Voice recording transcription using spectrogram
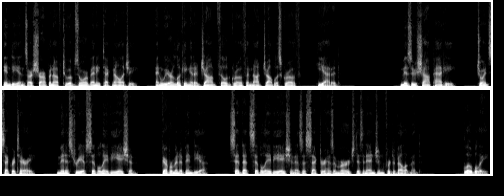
Indians are sharp enough to absorb any technology, and we are looking at a job filled growth and not jobless growth, he added. Ms. Usha Padhi, Joint Secretary, Ministry of Civil Aviation, Government of India, said that civil aviation as a sector has emerged as an engine for development. Globally,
